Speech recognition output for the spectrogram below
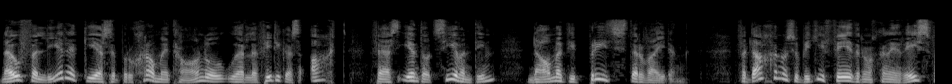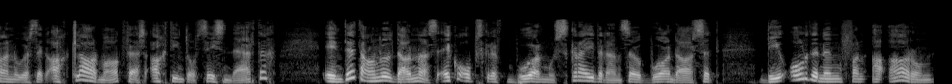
Nou verlede keer se program het gehandel oor Levitikus 8 vers 1 tot 17, naamlik die priesterwyding. Vandag gaan ons 'n bietjie verder. Ons gaan die res van hoofstuk 8 klaarmaak, vers 18 tot 36. En dit handel dan as ek 'n opskrif bo aan moes skryf, dan sou ek bo aan daar sit die ordening van Aaron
